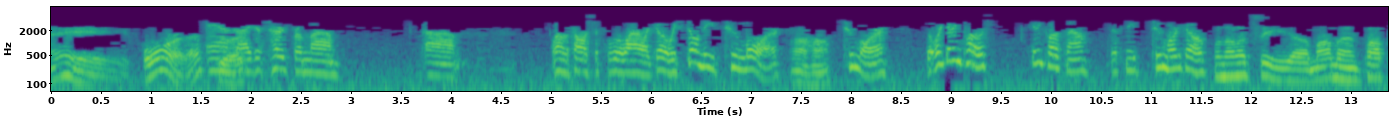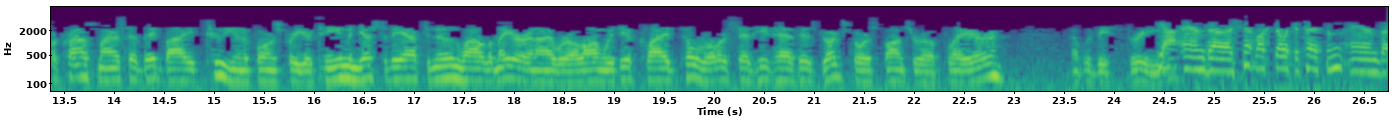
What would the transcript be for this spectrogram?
Hey, four. That's And good. And I just heard from, um, uh, well, the fellow just a little while ago. We still need two more, Uh huh. two more, but we're getting close. Getting close now. Just need two more to go. Well, now let's see. Uh, Mama and Papa Krausmeyer said they'd buy two uniforms for your team, and yesterday afternoon, while the mayor and I were along with you, Clyde Pillroller said he'd have his drugstore sponsor a player. That would be three. Yeah, and uh, Schnittlock's Delicatessen and uh,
